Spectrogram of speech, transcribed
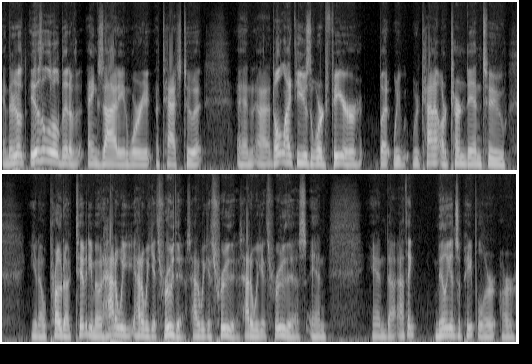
and there is a little bit of anxiety and worry attached to it. And I don't like to use the word fear, but we we kind of are turned into, you know, productivity mode. How do we how do we get through this? How do we get through this? How do we get through this? And and uh, I think millions of people are, are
